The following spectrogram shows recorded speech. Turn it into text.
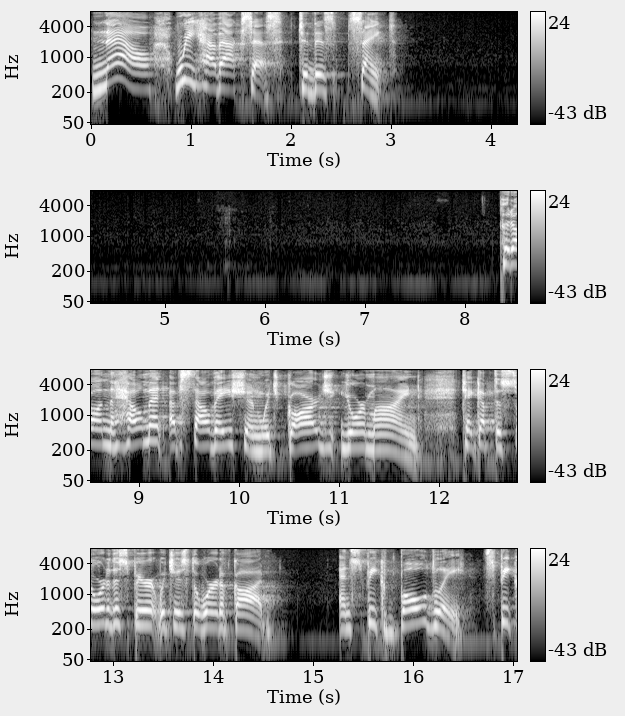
Now we have access to this saint. Put on the helmet of salvation, which guards your mind. Take up the sword of the Spirit, which is the word of God and speak boldly. Speak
